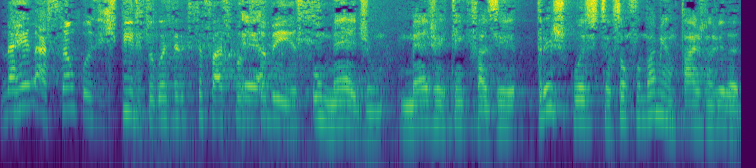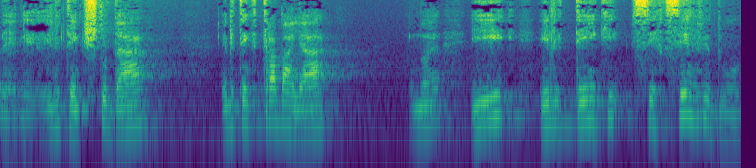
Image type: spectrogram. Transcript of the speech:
na relação com os espíritos. Eu gostaria que você falasse um pouco é, sobre isso. O médium, o médium tem que fazer três coisas que são fundamentais na vida dele. Ele tem que estudar, ele tem que trabalhar não é? e ele tem que ser servidor.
